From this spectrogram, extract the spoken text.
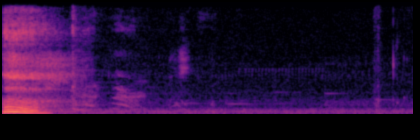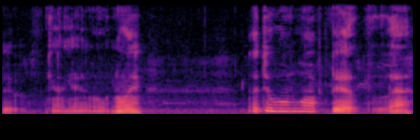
Yeah. Kind of getting a annoying. Let's do one more bit of that.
